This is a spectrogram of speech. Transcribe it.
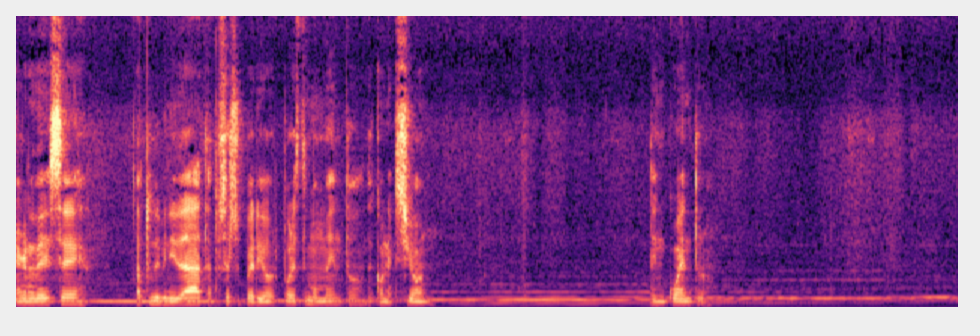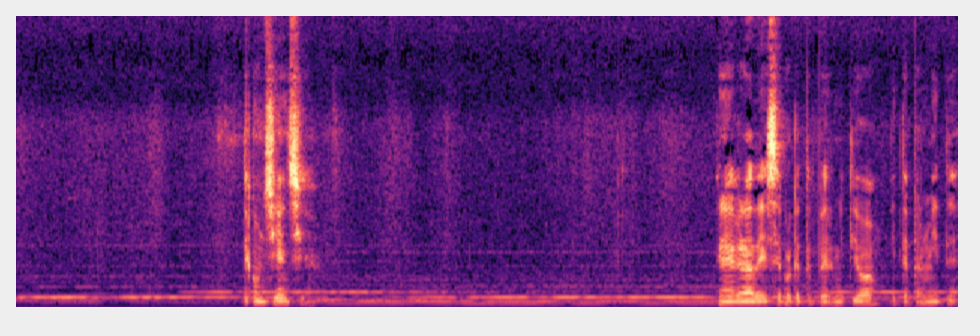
Agradece a tu divinidad, a tu ser superior por este momento de conexión, de encuentro. de conciencia. Agradece porque te permitió y te permite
